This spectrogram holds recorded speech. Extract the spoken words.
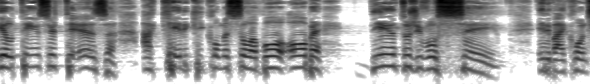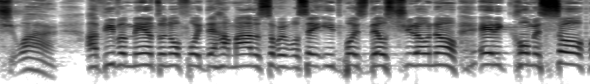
Eu tenho certeza, aquele que começou a boa obra dentro de você, ele vai continuar. Avivamento não foi derramado sobre você e depois Deus tirou, não. Ele começou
